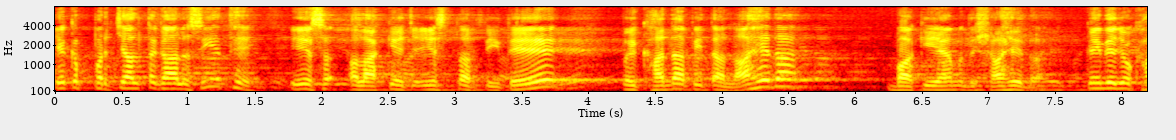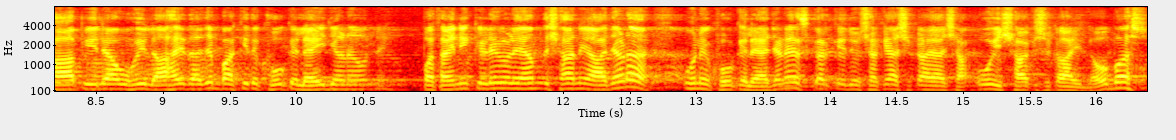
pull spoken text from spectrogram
ਇੱਕ ਪ੍ਰਚਲਿਤ ਗੱਲ ਸੀ ਇੱਥੇ, ਇਸ ਇਲਾਕੇ 'ਚ, ਇਸ ਧਰਤੀ ਤੇ ਕੋਈ ਖਾਦਾ ਪੀਤਾ ਲਾਹੇ ਦਾ, ਬਾਕੀ ਅਹਿਮਦ ਸ਼ਾਹੇ ਦਾ। ਕਹਿੰਦੇ ਜੋ ਖਾ ਪੀ ਲਿਆ ਉਹੀ ਲਾਹੇ ਦਾ ਜੇ, ਬਾਕੀ ਤੇ ਖੋ ਕੇ ਲੈ ਹੀ ਜਾਣਾ ਉਹਨੇ। ਪਤਾ ਹੀ ਨਹੀਂ ਕਿਹੜੇ ਵੇਲੇ ਅਹਿਮਦ ਸ਼ਾਹ ਨੇ ਆ ਜਾਣਾ, ਉਹਨੇ ਖੋ ਕੇ ਲੈ ਜਾਣਾ। ਇਸ ਕਰਕੇ ਜੋ ਛਕਿਆ ਛਕਾਇਆ ਛਾ ਉਹੀ ਛਕ ਛਕਾਈ ਲਓ ਬਸ।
